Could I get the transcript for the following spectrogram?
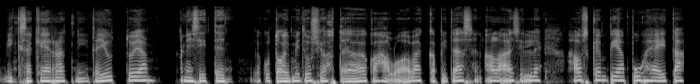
miksi sä kerrot niitä juttuja – niin sitten joku toimitusjohtaja, joka haluaa vaikka pitää sen alaisille hauskempia puheita,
